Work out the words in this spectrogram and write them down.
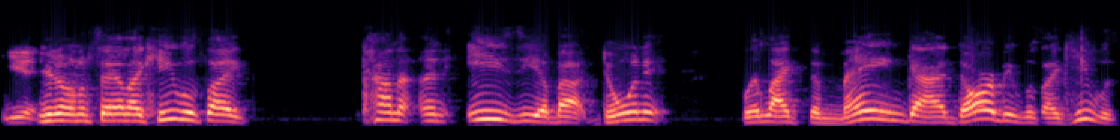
yeah You know what I'm saying? Like he was like kind of uneasy about doing it. But like the main guy, Darby, was like he was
